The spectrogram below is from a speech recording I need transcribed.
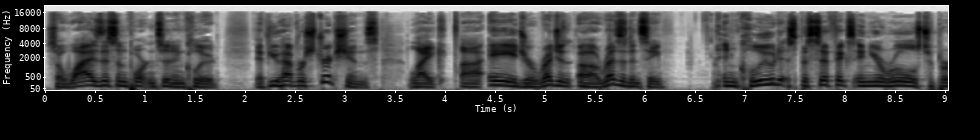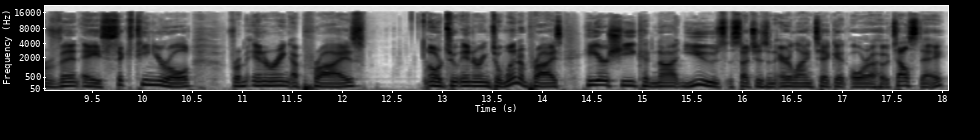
So, why is this important to include? If you have restrictions like uh, age or reg- uh, residency, include specifics in your rules to prevent a 16 year old from entering a prize or to entering to win a prize he or she could not use, such as an airline ticket or a hotel stay,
